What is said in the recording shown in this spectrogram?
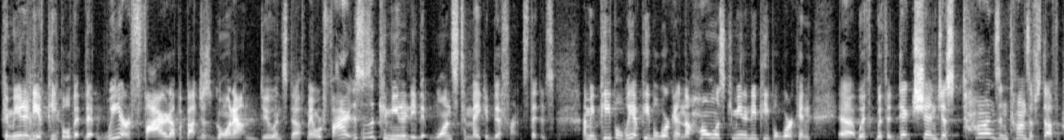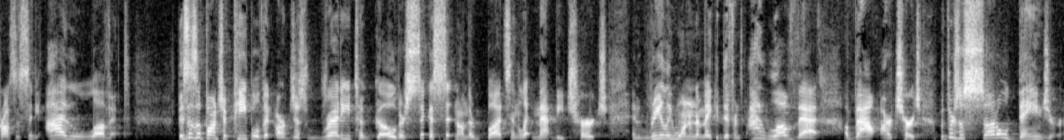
community of people that, that we are fired up about just going out and doing stuff, man. We're fired. This is a community that wants to make a difference. That is, I mean, people, we have people working in the homeless community, people working uh, with, with addiction, just tons and tons of stuff across the city. I love it. This is a bunch of people that are just ready to go. They're sick of sitting on their butts and letting that be church and really wanting to make a difference. I love that about our church. But there's a subtle danger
